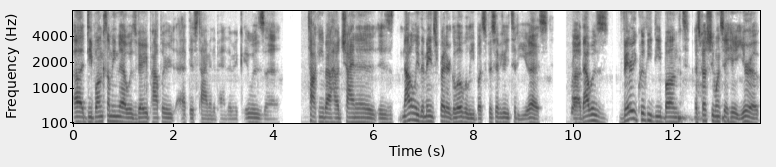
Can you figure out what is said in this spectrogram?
uh, debunk something that was very popular at this time in the pandemic. It was uh, talking about how China is not only the main spreader globally, but specifically to the US. Uh, that was very quickly debunked, especially once it hit Europe.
